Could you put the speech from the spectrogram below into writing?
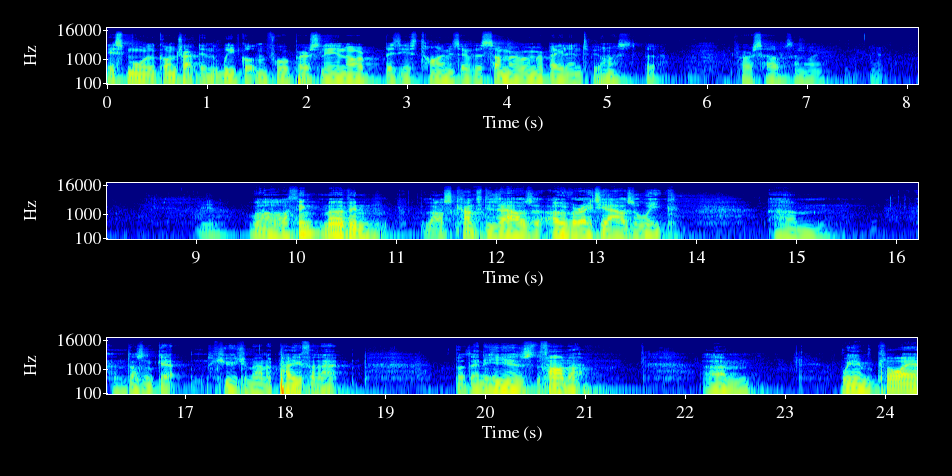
It's more the contracting that we've got them for personally, and our busiest time is over the summer when we're baling, to be honest. But for ourselves, anyway. Well, I think Mervyn last counted his hours at over 80 hours a week um, and doesn't get a huge amount of pay for that. But then he is the farmer. Um, we employ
